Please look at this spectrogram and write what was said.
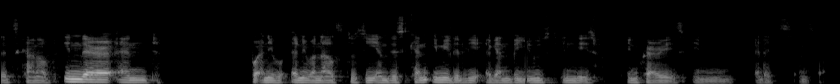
it's kind of in there and for any, anyone else to see. And this can immediately, again, be used in these inquiries in edits and so on.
